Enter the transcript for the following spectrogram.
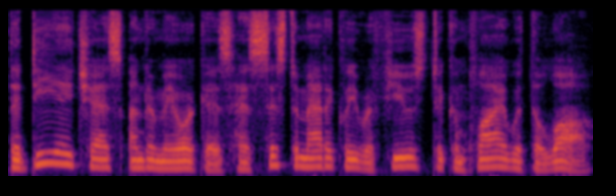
The DHS under Mayorkas has systematically refused to comply with the law,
